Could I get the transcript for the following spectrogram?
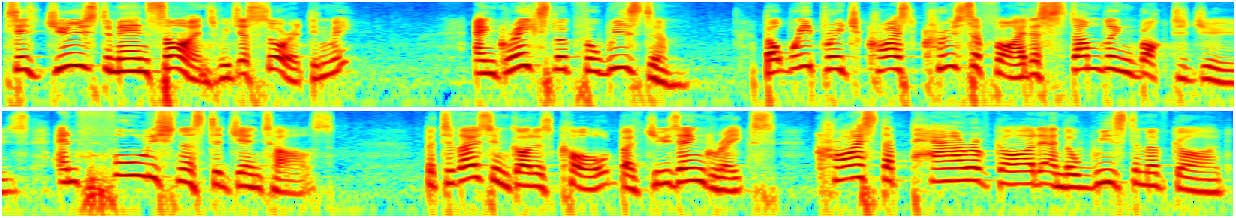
he says, Jews demand signs. We just saw it, didn't we? And Greeks look for wisdom. But we preach Christ crucified, a stumbling block to Jews and foolishness to Gentiles. But to those whom God has called, both Jews and Greeks, Christ, the power of God and the wisdom of God.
